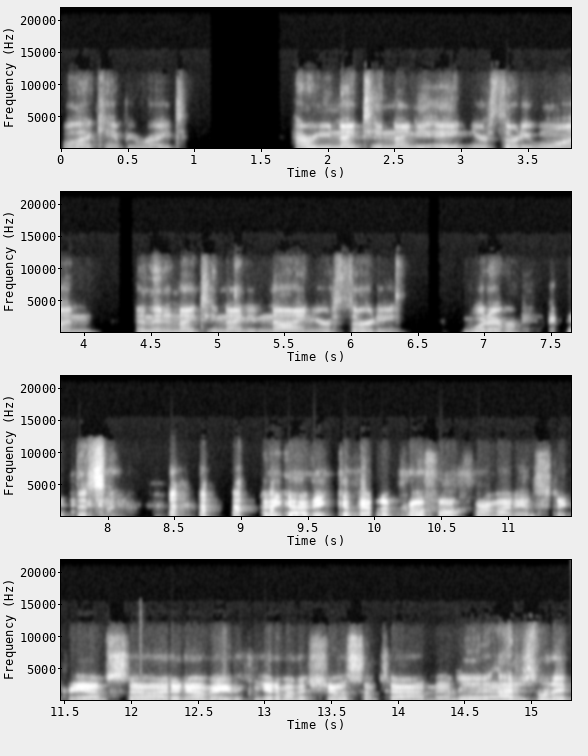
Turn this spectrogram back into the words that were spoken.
well, that can't be right. How are you 1998 and you're 31, and then in 1999 you're 30? Whatever. That's I think I think I found a profile for him on Instagram. So I don't know. Maybe we can get him on the show sometime. And, I mean, uh, I just want to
